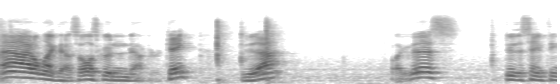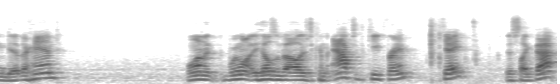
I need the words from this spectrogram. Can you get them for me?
Ah, I don't like that. So let's go ahead and do it after. Okay. Do that. Like this. Do the same thing the other hand. We want, it, we want the hills and valleys to come after the keyframe, okay? Just like that.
